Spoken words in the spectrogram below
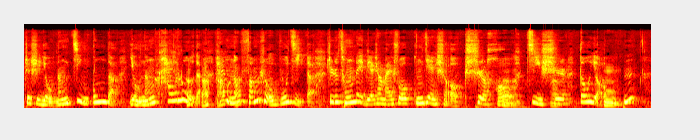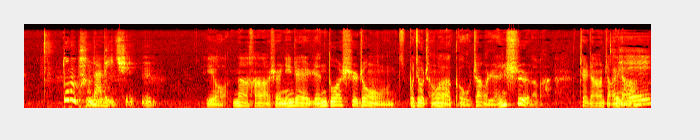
这是有能进攻的，有能开路的，还有能防守补给的。这是从类别上来说，弓箭手、斥候、技师都有。嗯嗯，多么庞大的一群。嗯。哟，那韩老师，您这人多势众，不就成了狗仗人势了吗？这张找一找。哎，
